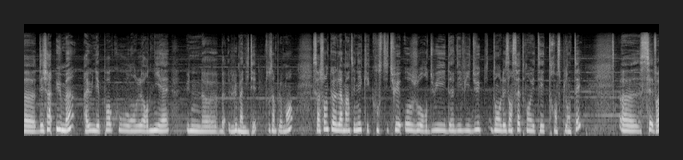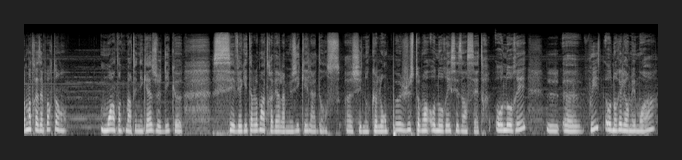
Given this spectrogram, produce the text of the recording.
euh, déjà humains à une époque où on leur niait euh, bah, l'humanité, tout simplement. Sachant que la Martinique est constituée aujourd'hui d'individus dont les ancêtres ont été transplantés, c'est vraiment très important moi, en tant que Martiniquaise, je dis que c'est véritablement à travers la musique et la danse euh, chez nous que l'on peut justement honorer ses ancêtres. Honorer, euh, oui, honorer leur mémoire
